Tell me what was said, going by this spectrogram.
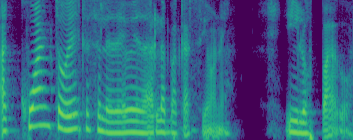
¿A cuánto es que se le debe dar las vacaciones y los pagos?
